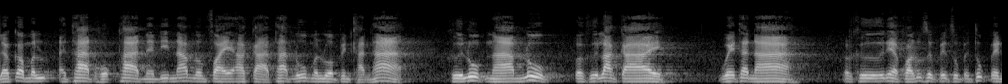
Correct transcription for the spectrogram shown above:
แล้วก็มาธาตุหกธาตุเนี่ยดินน้ำลมไฟอากาศธาตุรู้มารวมเป็นขันห้าคือรูปนามรูปก็คือร่างกาย เวทนา ก็คือเนี่ยความรู้สึกเป็นสุขเป็นทุกข์เป็น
